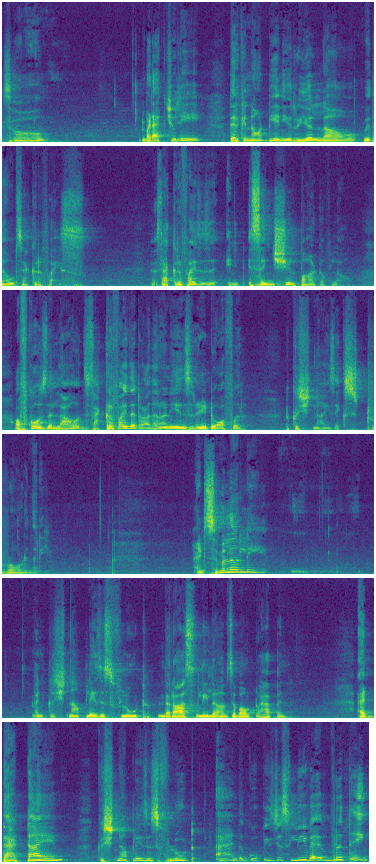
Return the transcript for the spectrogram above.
So, but actually, there cannot be any real love without sacrifice. Sacrifice is an essential part of love. Of course, the love, the sacrifice that Radharani is ready to offer to Krishna is extraordinary. And similarly, when Krishna plays his flute, when the Ras Leela is about to happen, at that time, Krishna plays his flute and the gopis just leave everything.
